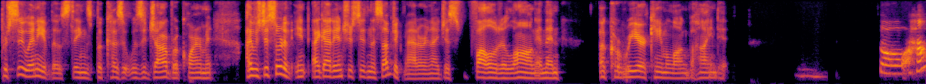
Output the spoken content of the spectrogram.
pursue any of those things because it was a job requirement. I was just sort of in, I got interested in the subject matter and I just followed along and then a career came along behind it. So, how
